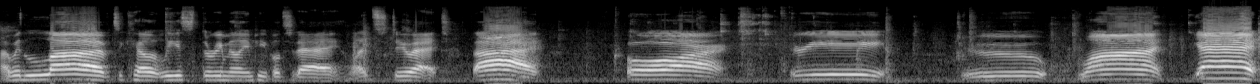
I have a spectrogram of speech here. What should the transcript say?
I would love to kill at least three million people today. Let's do it. Five, four, three, two, one. Yay!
